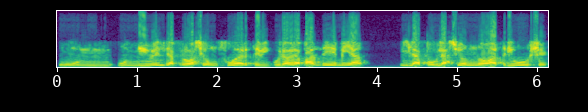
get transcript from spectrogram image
un, un nivel de aprobación fuerte vinculado a la pandemia y la población no atribuye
